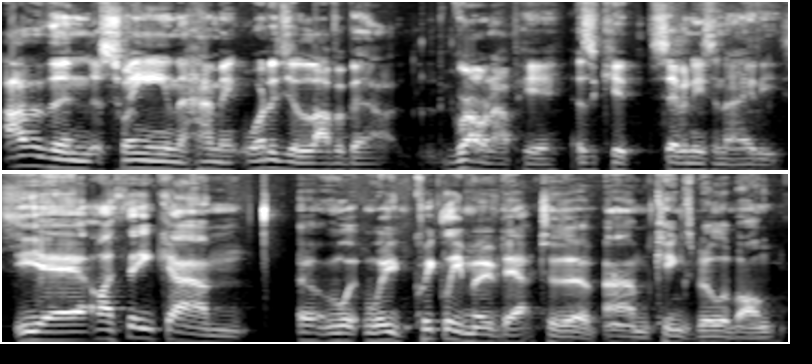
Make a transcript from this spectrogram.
other than swinging in the hammock, what did you love about growing up here as a kid, seventies and eighties? Yeah, I think um, uh, we- we quickly moved out to the um, King's Billabong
